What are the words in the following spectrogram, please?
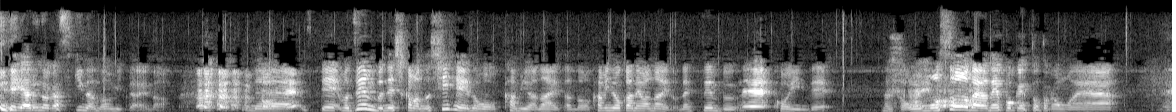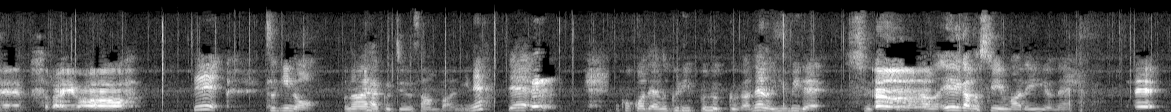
期でやるのが好きなの？みたいな。ねね。で、まあ、全部ね、しかもあの紙幣の紙はない、あの、紙のお金はないのね。全部ねコインで。なんか重そうだよね、ポケットとかもね。ね辛いわで、次の713番にね。で、ここであのグリップフックがね、あの指でシュッて、うんあの映画のシーンまでいいよね。ねき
